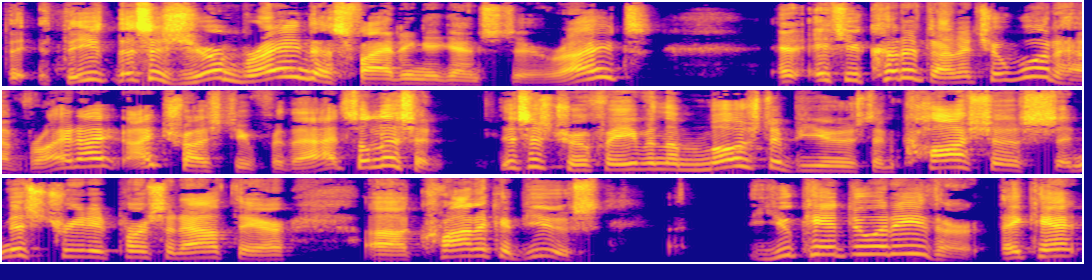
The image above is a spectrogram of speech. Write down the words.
This is your brain that's fighting against you, right? If you could have done it, you would have, right? I, I trust you for that. So listen, this is true for even the most abused and cautious and mistreated person out there, uh, chronic abuse. You can't do it either. They can't,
